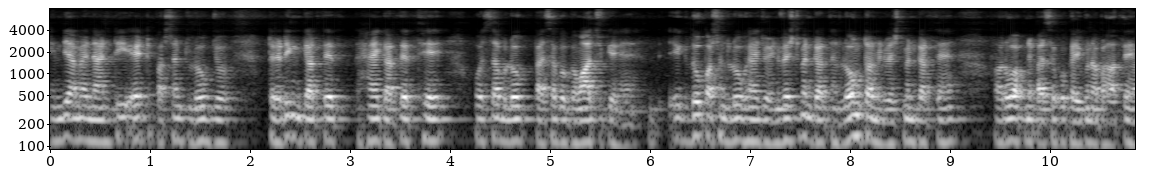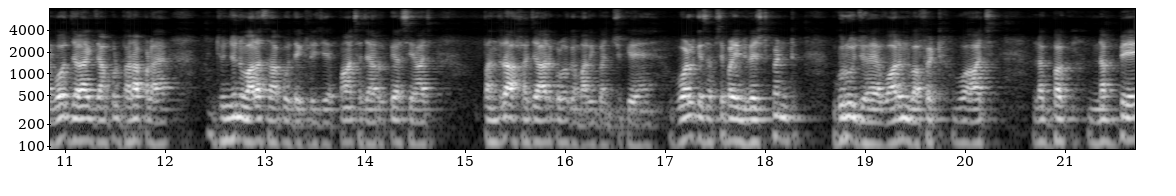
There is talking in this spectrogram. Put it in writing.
इंडिया में 98 परसेंट लोग जो ट्रेडिंग करते हैं, करते थे, वो सब लोग पैसा को गंवा चुके हैं। एक दो परसेंट लोग हैं जो इन्वेस्टमेंट करते हैं लॉन्ग टर्म इन्वेस्टमेंट करते हैं और वो अपने पैसे को कई गुना बढ़ाते हैं। बहुत ज़्यादा एग्ज़ाम्पल भरा पड़ा है। झुंझुनवाला साहब को देख लीजिए, पाँच हज़ार रुपया से आज पंद्रह हज़ार करोड़ के मालिक बन चुके हैं। वर्ल्ड के सबसे बड़े इन्वेस्टमेंट गुरु जो है वॉरेन बफेट वो आज लगभग नब्बे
